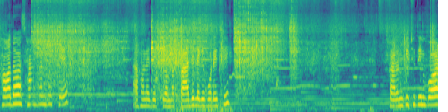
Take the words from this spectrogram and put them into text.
খাওয়া দাওয়া, স্নান শেষ। এখন যে একটু আমরা কাজে লেগে পড়েছি। কারণ কিছুদিন পর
